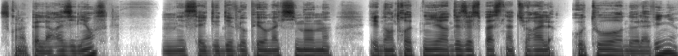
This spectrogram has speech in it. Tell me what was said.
ce qu'on appelle la résilience. On essaye de développer au maximum et d'entretenir des espaces naturels autour de la vigne.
